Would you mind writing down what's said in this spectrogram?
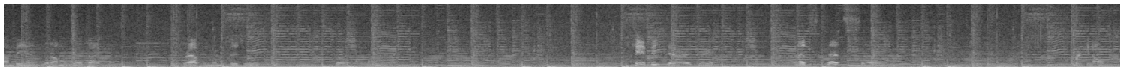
Time being, but I'm gonna go back and wrap them individually. But you can't beat that right there. That's that's uh, freaking awesome.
